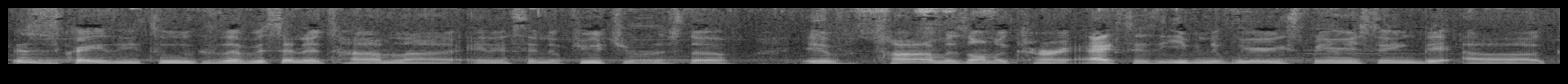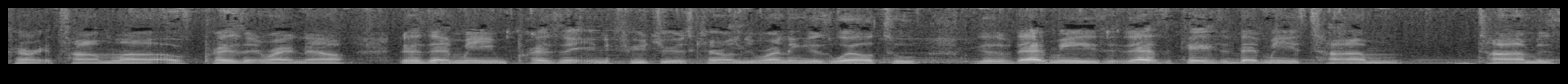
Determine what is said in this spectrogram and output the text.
This is crazy too, because if it's in the timeline and it's in the future and stuff, if time is on the current axis, even if we're experiencing the uh, current timeline of present right now, does that mean present in the future is currently running as well too? Because if that means if that's the case, if that means time time is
